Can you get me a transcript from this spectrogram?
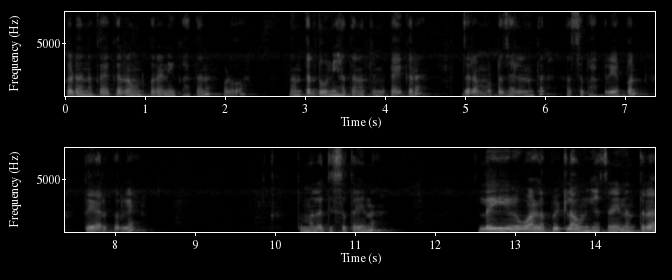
कडानं काय करा राऊंड करा आणि एका हातानं बडवा. नंतर दोन्ही हातानं तुम्ही काय करा जरा मोठं झाल्यानंतर असं भाकरी आपण तयार करूया. तुम्हाला दिसत आहे ना? लई वाळं पीठ लावून घ्यायचं नाही नंतर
